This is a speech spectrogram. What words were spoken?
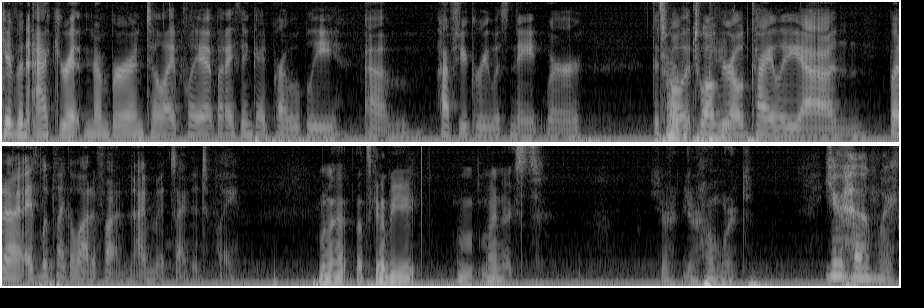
give an accurate number until I play it, but I think I'd probably um, have to agree with Nate where the 12, 12 year old Kylie, yeah, and but uh, it looked like a lot of fun. I'm excited to play. I'm gonna. That's gonna be m- my next. Your your homework. Your homework,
